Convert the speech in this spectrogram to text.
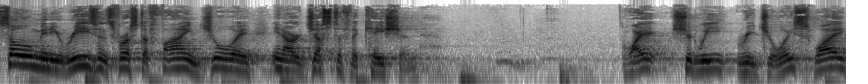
so many reasons for us to find joy in our justification. Why should we rejoice? Why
